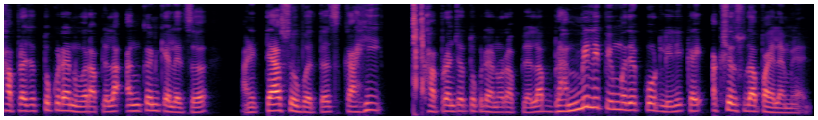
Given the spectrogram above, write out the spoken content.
खापराच्या तुकड्यांवर आपल्याला अंकन केल्याचं आणि त्यासोबतच काही खापरांच्या तुकड्यांवर आपल्याला ब्राह्मी लिपीमध्ये कोरलेली काही अक्षरसुद्धा पाहायला मिळाली.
